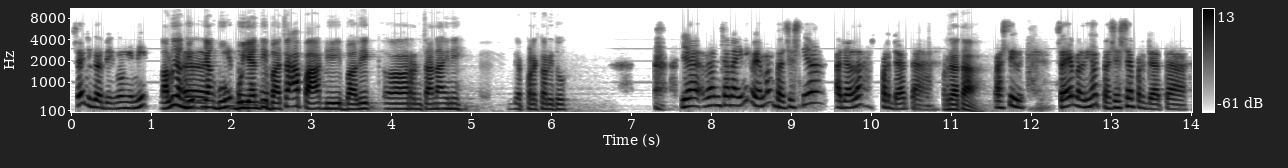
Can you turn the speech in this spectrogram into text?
saya juga bingung ini. Lalu yang di, uh, yang Bu, Bu Yanti baca apa di balik uh, rencana ini debt collector itu? Ya rencana ini memang basisnya adalah perdata. Perdata. Pasti saya melihat basisnya perdata.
